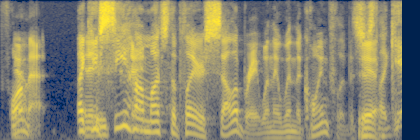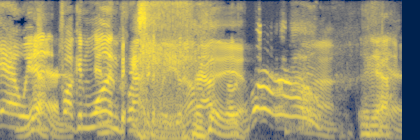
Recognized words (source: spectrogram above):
format Like And you see how much the players celebrate when they win the coin flip. It's just Yeah. like, yeah, we Yeah. have fucking And won, the basically. the You know? Yeah. goes, Yeah. yeah.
